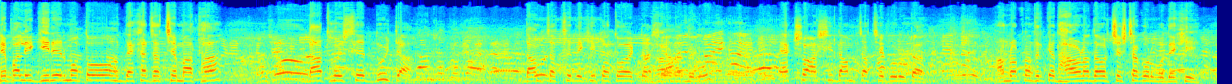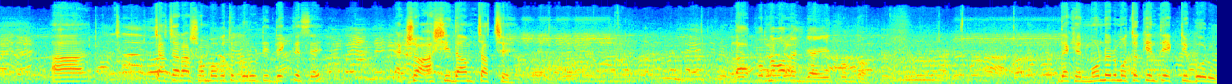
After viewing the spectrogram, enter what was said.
নেপালি গিরের মতো দেখা যাচ্ছে মাথা। দাঁত হয়েছে দুইটা। দাম চাচ্ছে দেখি কত একটা ধারণা দেবো। একশো আশি দাম চাচ্ছে গরুটা। আমরা আপনাদেরকে ধারণা দেওয়ার চেষ্টা করব দেখি। চাচারা সম্ভবত গরুটি দেখতেছে। একশো আশি দাম চাচ্ছে। দেখেন মনের মতো কিন্তু একটি গরু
